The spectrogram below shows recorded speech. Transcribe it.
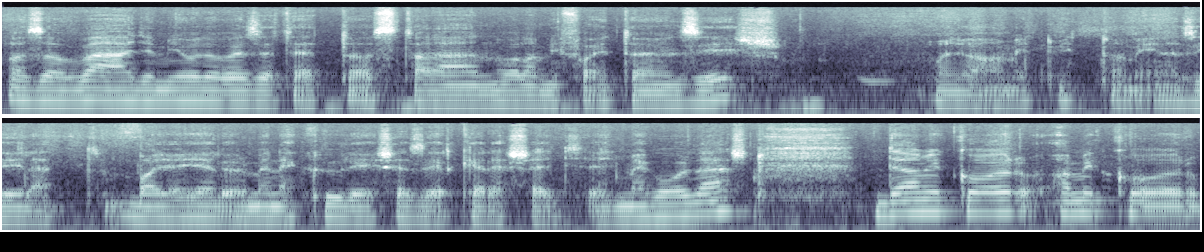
az a vágy, ami oda vezetett, az talán valami fajta önzés, vagy valamit, mit tudom én, az élet bajai elől menekül, és ezért keres egy, egy megoldást. De amikor, amikor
